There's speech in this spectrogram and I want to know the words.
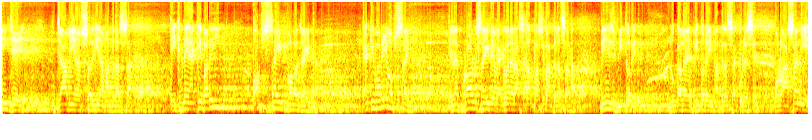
এই যে জামিয়া শরিয়া মাদ্রাসা, এইখানে একেবারেই অফসাইড বলা যায় এটা। একেবারেই অফসাইড এখানে ফ্রন্ট সাইডে একেবারে রাস্তার পাশে মাদ্রাসা না, বেশ ভিতরে, লোকালয়ের ভিতরে এই মাদ্রাসা করেছেন বড় আশা নিয়ে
